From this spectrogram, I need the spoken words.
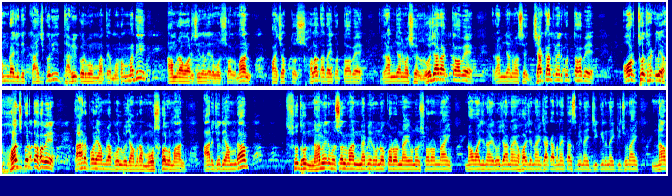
আমরা যদি কাজ করি, দাবি করব মাতে মোহাম্মদী, আমরা অরিজিনালের মুসলমান। পাঁচ অক্ত সলাত আদায় করতে হবে, রমজান মাসের রোজা রাখতে হবে রমজান মাসে জাকাত বের করতে হবে, অর্থ থাকলে হজ করতে হবে, তারপরে আমরা বলব যে আমরা মুসলমান। আর যদি আমরা শুধু নামের মুসলমান, নবীর অনুকরণ নাই, অনুসরণ নাই, নমাজ নাই, রোজা নাই, হজ নাই জাকাত নাই তাসবি নাই, জিকির নাই, কিছু নাই, নাম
